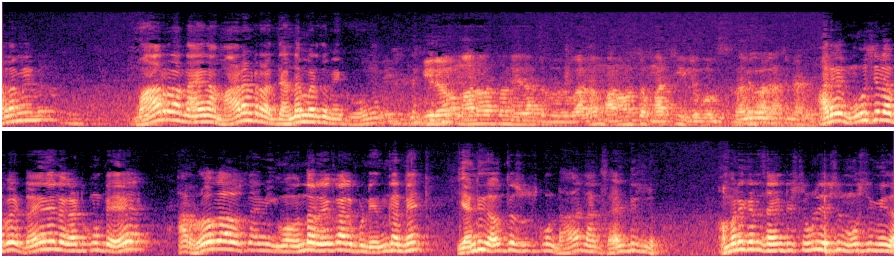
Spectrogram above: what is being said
అర్రమేమి మారరా నాయన మారండి దండం పెడతా మీకు. అరే మూసిలో పోయి డ్రైనేజీలో కట్టుకుంటే ఆ రోగాలు వస్తాయని వంద రేఖలు ఇప్పుడు ఎందుకంటే ఇవన్నీ చదివితే చూసుకుంటా. నాకు సైంటిస్టులు అమెరికన్ సైంటిస్టులు కూడా చేసిన మూసి మీద.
